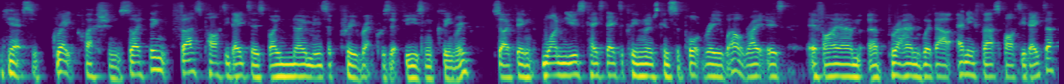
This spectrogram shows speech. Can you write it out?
Yes, a great question. So I think first party data is by no means a prerequisite for using a clean room. So I think one use case data clean rooms can support really well, right? Is if I am a brand without any first party data,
